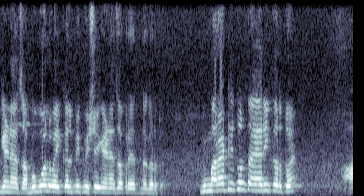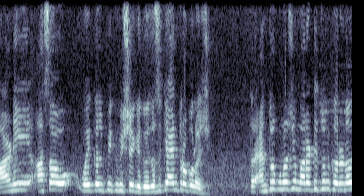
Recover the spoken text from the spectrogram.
घेण्याचा भूगोल वैकल्पिक विषय घेण्याचा प्रयत्न करतोय. मी मराठीतून तयारी करतोय आणि असा वैकल्पिक विषय घेतोय जसं की अँथ्रोपॉलॉजी तर अँथ्रोपॉलॉजी मराठीतून करणं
